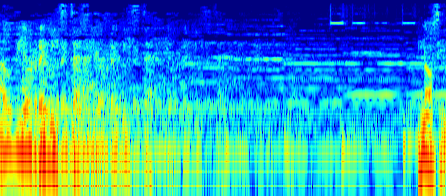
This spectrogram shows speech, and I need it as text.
Audio revista. Gnosis.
